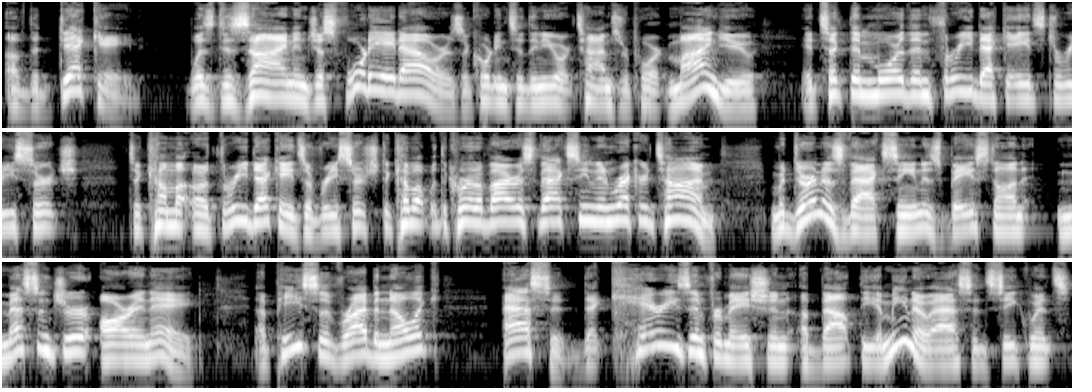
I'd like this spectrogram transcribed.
of the decade was designed in just 48 hours, according to the New York Times report. Mind you, it took them more than three decades to research to come up, or three decades of research to come up with the coronavirus vaccine in record time. Moderna's vaccine is based on messenger RNA, a piece of ribonucleic acid that carries information about the amino acid sequence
